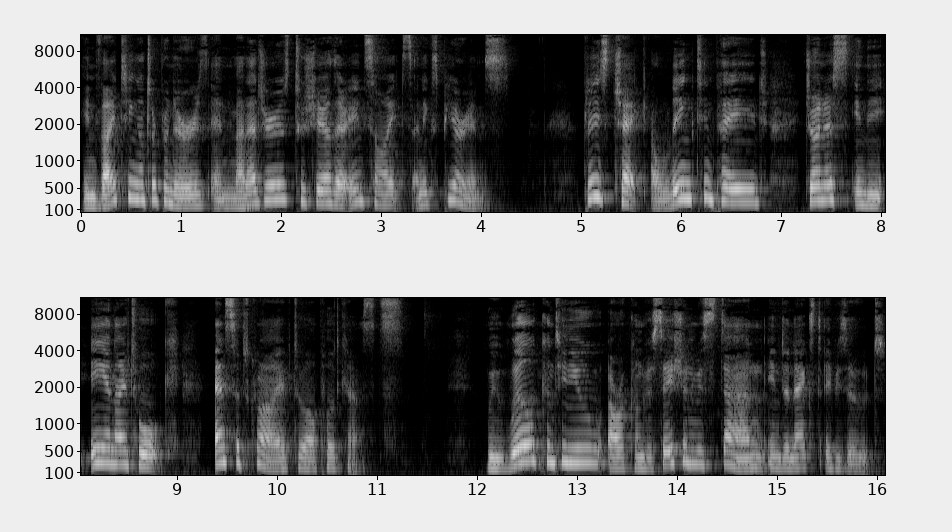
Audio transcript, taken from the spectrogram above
inviting entrepreneurs and managers to share their insights and experience. Please check our LinkedIn page, join us in the E&I Talk, and subscribe to our podcasts. We will continue our conversation with Stan in the next episode.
